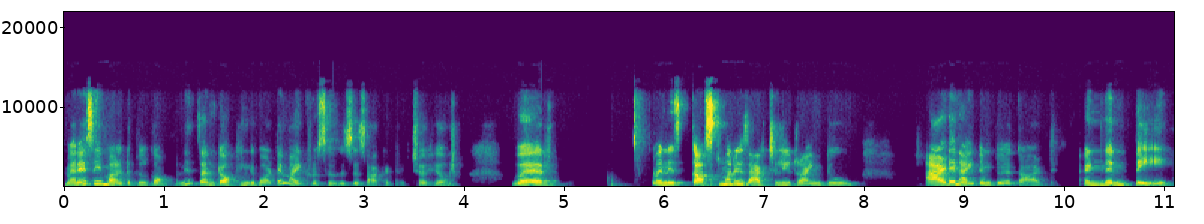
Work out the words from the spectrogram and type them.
When I say multiple components, I'm talking about a microservices architecture here, where when a customer is actually trying to add an item to a cart and then pay,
